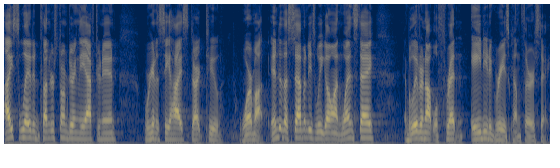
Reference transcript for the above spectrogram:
isolated thunderstorm during the afternoon. We're going to see highs start to warm up. Into the 70s we go on Wednesday. And believe it or not, we'll threaten 80 degrees come Thursday.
